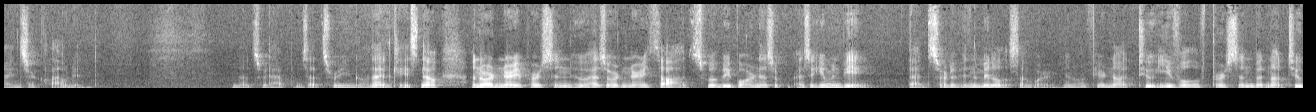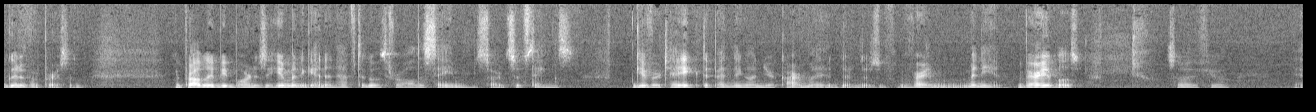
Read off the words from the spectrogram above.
minds are clouded. And that's what happens, that's where you go in that case. Now, an ordinary person who has ordinary thoughts will be born as a, as a human being. That's sort of in the middle somewhere. You know, if you're not too evil of person, but not too good of a person, you'll probably be born as a human again and have to go through all the same sorts of things, give or take, depending on your karma. There's very many variables. So if you uh,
